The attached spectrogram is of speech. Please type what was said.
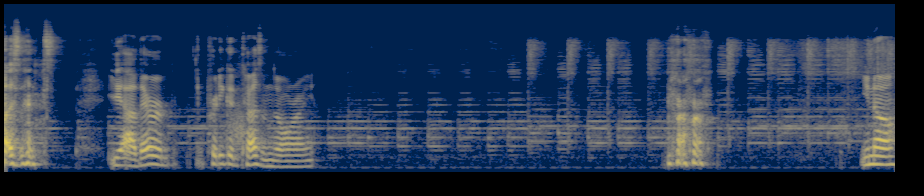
Cousins. yeah, they're pretty good cousins, alright. you know,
